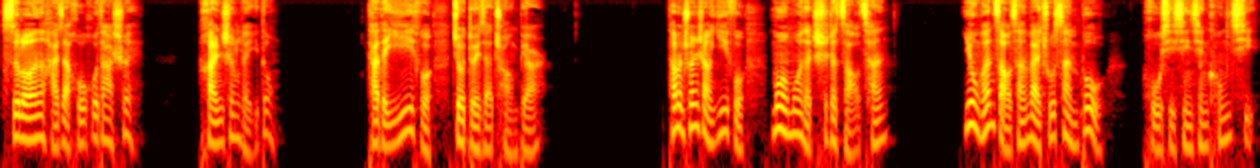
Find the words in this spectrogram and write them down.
斯洛恩还在呼呼大睡，鼾声雷动，他的衣服就堆在床边他们穿上衣服，默默的吃着早餐，用完早餐外出散步，呼吸新鲜空气。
